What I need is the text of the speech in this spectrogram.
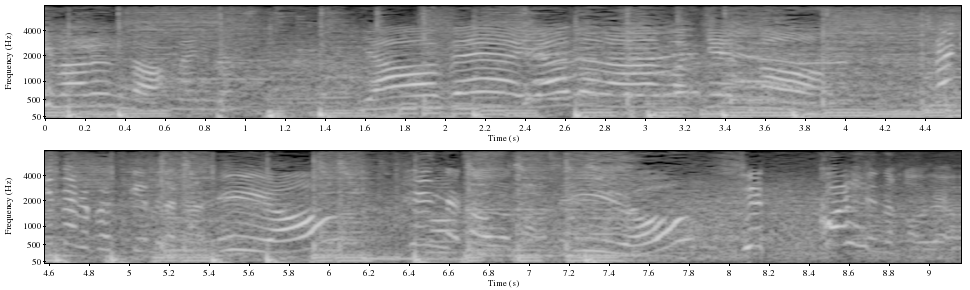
決まるんだ。やべえやだな負けんの。負けたら罰ゲームだからいいよ。変な顔だからね。いいよ。すっごい変な顔だよ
